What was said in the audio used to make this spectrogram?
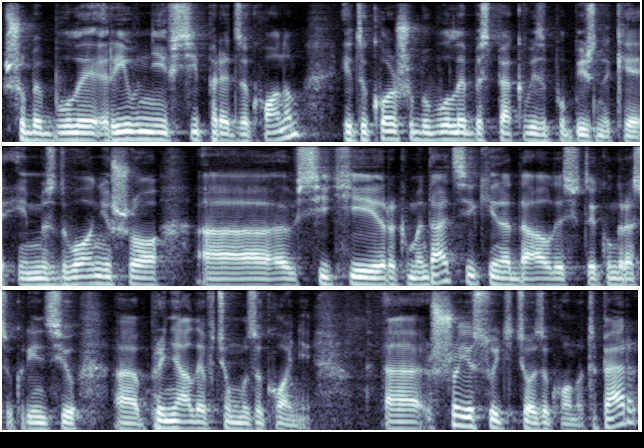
щоб були рівні всі перед законом, і також щоб були безпекові запобіжники. І ми задоволені, що е, всі ті рекомендації, які надали Святий Конгрес українців, прийняли в цьому законі. Що є суть цього закону? Тепер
